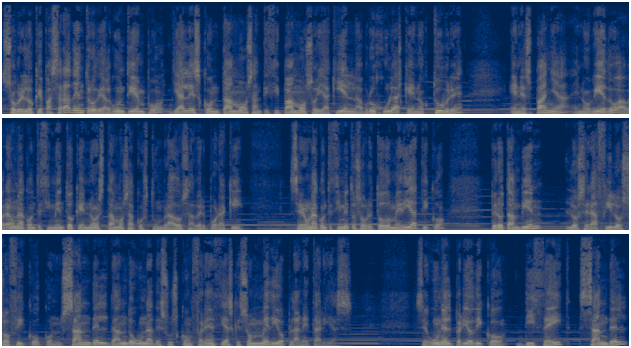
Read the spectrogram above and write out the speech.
Sobre lo que pasará dentro de algún tiempo, ya les contamos, anticipamos hoy aquí en La Brújula, que en octubre, en España, en Oviedo, habrá un acontecimiento que no estamos acostumbrados a ver por aquí. Será un acontecimiento sobre todo mediático, pero también lo será filosófico, con Sandel dando una de sus conferencias que son medio planetarias. Según el periódico The Sandel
